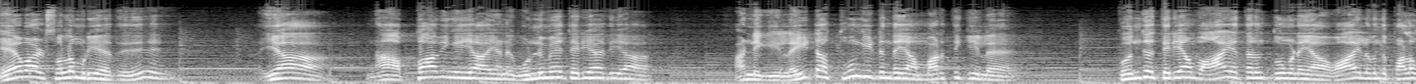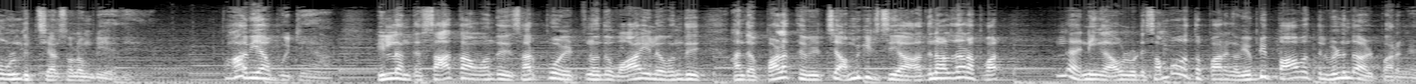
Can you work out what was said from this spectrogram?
ஏவாள் சொல்ல முடியாது ஐயா நான் அப்பாவிங்க ஐயா எனக்கு ஒன்றுமே தெரியாதுயா அன்னைக்கு லைட்டா தூங்கிட்டு இருந்தையா மரத்துக்கீழ. கொஞ்சம் தெரியாம வாயை திறந்து தூங்கினையா வாயில வந்து பழம் விழுந்துருச்சியா சொல்ல முடியாது. பாவியா போயிட்டேயா இல்ல அந்த சாத்தான் வந்து சர்ப்பம் எட்டுன்னு வந்து வாயில வந்து அந்த பழத்தை வச்சு அமுக்கிடுச்சியா அதனால தான் நான் பா- இல்ல நீங்க அவளுடைய சம்பவத்தை பாருங்க. எப்படி பாவத்தில் விழுந்தாள் பாருங்க.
